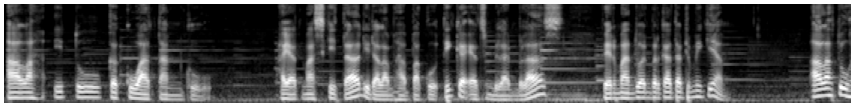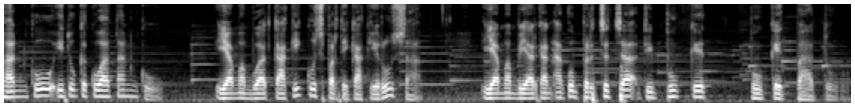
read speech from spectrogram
Allah itu kekuatanku. Ayat mas kita di dalam Habakuk 3 ayat 19, firman Tuhan berkata demikian. Allah Tuhanku itu kekuatanku. Ia membuat kakiku seperti kaki rusa. Ia membiarkan aku berjejak di bukit-bukit batu.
